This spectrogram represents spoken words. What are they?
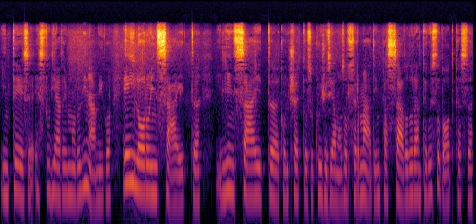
intese e studiate in modo dinamico e i loro insight, gli insight, concetto su cui ci siamo soffermati in passato durante questo podcast,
